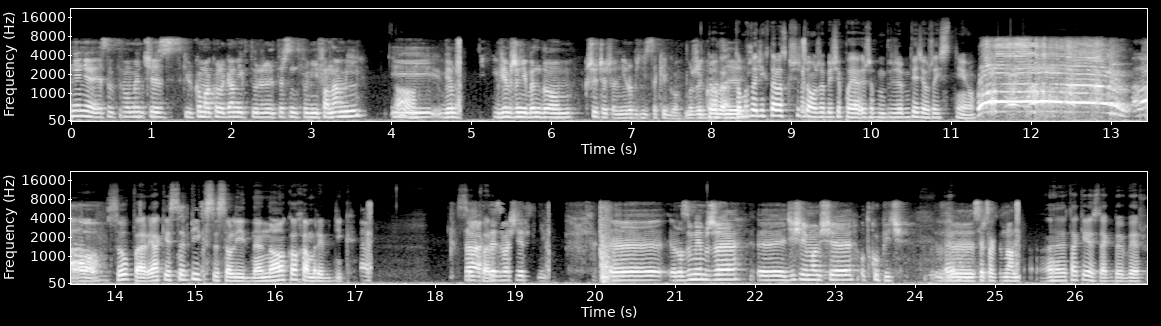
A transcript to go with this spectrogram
Nie, nie. Jestem w tym momencie z kilkoma kolegami, którzy też są twoimi fanami i O. wiem, że, i wiem, że nie będą krzyczeć, ani nie robić nic takiego. Może Dobra, koledzy... to może niech teraz krzyczą, żeby się pojawi, żebym, żebym wiedział, że istnieją. O, super, jakie sepiksy solidne. No, kocham rybnik. Tak, to Super. jest właśnie rytmik. E, rozumiem, że e, dzisiaj mam się odkupić w sercach Demlandu. E, tak jest, jakby wiesz,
